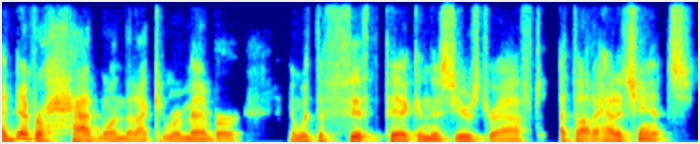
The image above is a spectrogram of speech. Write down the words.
I'd never had one that I can remember. And with the fifth pick in this year's draft, I thought I had a chance.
